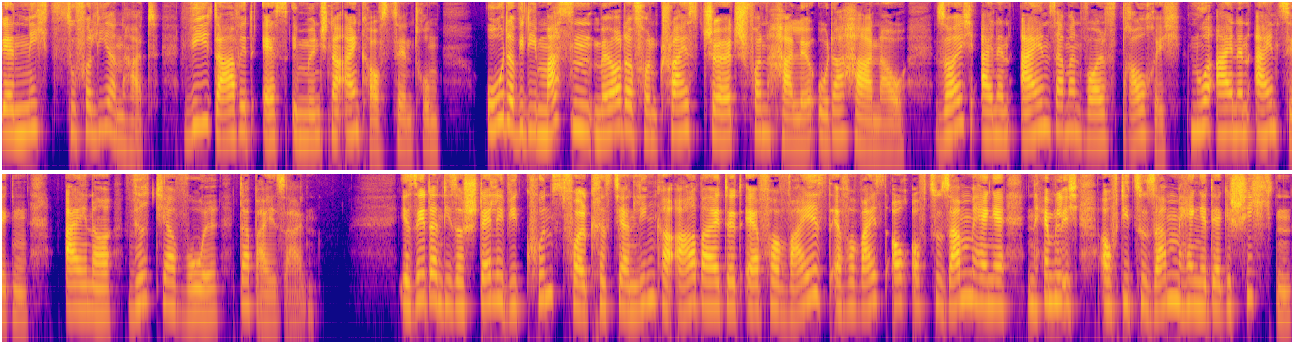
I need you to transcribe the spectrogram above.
der nichts zu verlieren hat, wie David S. im Münchner Einkaufszentrum oder wie die Massenmörder von Christchurch, von Halle oder Hanau. Solch einen einsamen Wolf brauche ich, nur einen einzigen, einer wird ja wohl dabei sein. Ihr seht an dieser Stelle, wie kunstvoll Christian Linker arbeitet. Er verweist, er verweist auch auf Zusammenhänge, nämlich auf die Zusammenhänge der Geschichten.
